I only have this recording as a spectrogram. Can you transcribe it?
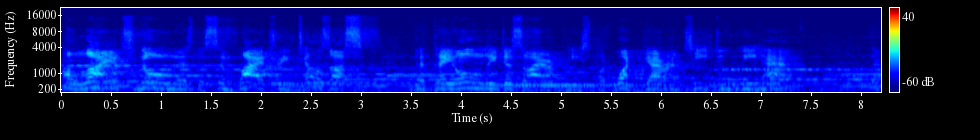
alliance known as the Symbiotry tells us that they only desire peace, but what guarantee do we have that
